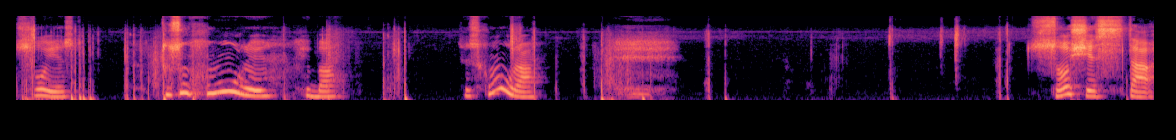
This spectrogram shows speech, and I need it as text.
Co jest? Tu są chmury chyba. To jest chmura. Co się sta?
